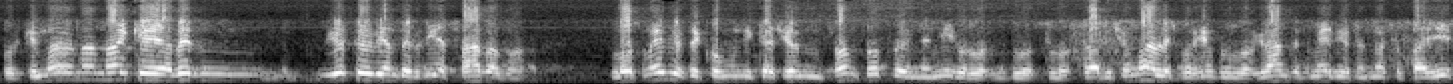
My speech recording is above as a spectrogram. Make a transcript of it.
Porque no, no, no hay que, a ver, yo estoy viendo el día sábado, los medios de comunicación son otro enemigo, los, los, los tradicionales, por ejemplo, los grandes medios en nuestro país.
